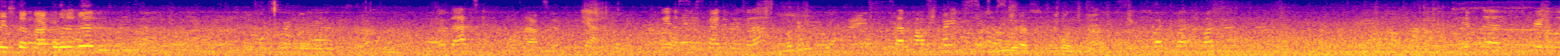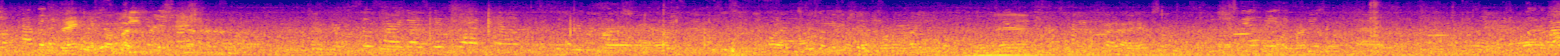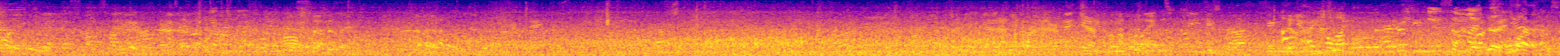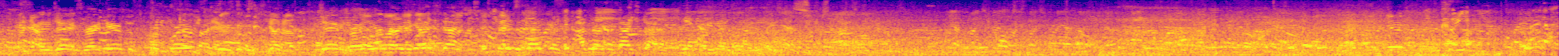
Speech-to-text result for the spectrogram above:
please step back a little bit? Oh, that's it. Oh, that's it. Yeah. Can we ask this guy to move it up? Is that possible? Just Yes. We have to create a little path. Thank you so much. James, this way. I'm so sorry, guys. We have James, right here, just a. James, right here, right here. Nice guy. I know you're a nice guy. Could?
